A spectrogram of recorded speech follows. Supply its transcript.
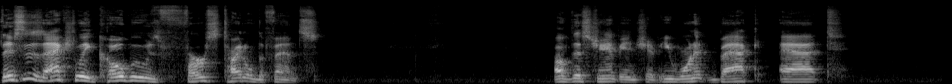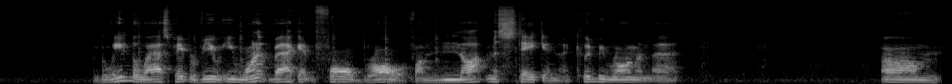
This is actually Kobu's first title defense of this championship. He won it back at I believe the last pay per view. He won it back at Fall Brawl, if I'm not mistaken. I could be wrong on that. Um.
